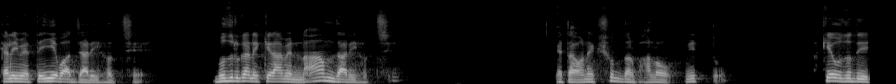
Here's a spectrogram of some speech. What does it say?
কালিমে তেইয়েবাদ জারি হচ্ছে, বুজুর্গানি কিরামের নাম জারি হচ্ছে। এটা অনেক সুন্দর, ভালো মৃত্যু। কেউ যদি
